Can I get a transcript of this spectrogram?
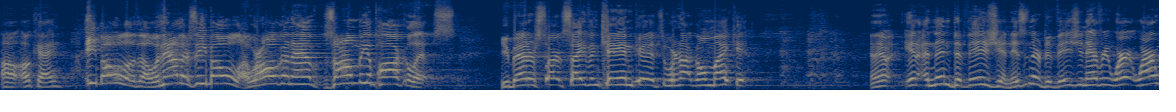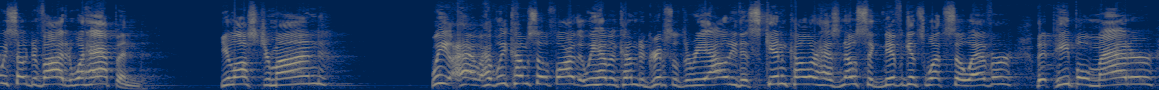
Oh, okay. Ebola, though. And now there's Ebola. We're all going to have zombie apocalypse. You better start saving canned goods. We're not going to make it. And then, and then, division. Isn't there division everywhere? Why are we so divided? What happened? You lost your mind? We, have, have we come so far that we haven't come to grips with the reality that skin color has no significance whatsoever, that people matter?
